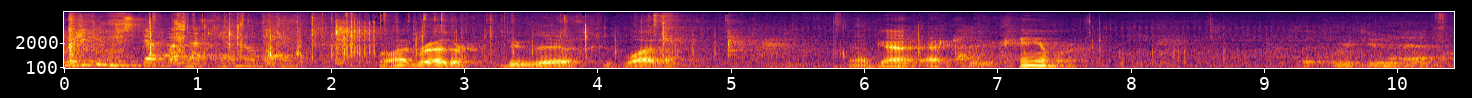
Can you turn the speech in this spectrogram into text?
Well, you can just step on that piano bed. Well, I'd rather do this, because what, I- I've got actually a camera. Is that 42 and a half?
